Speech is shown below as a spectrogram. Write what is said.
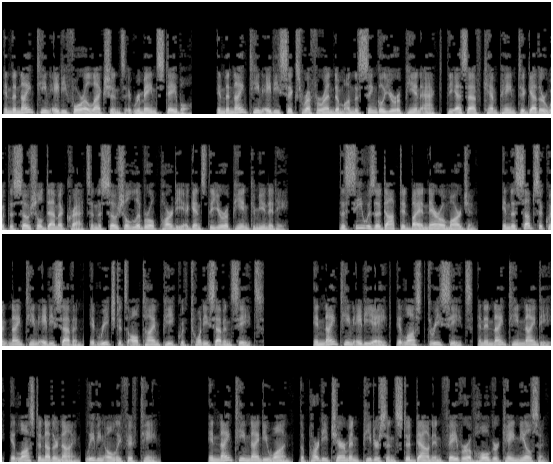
In the 1984 elections it remained stable. In the 1986 referendum on the Single European Act, the SF campaigned together with the Social Democrats and the Social Liberal Party against the European Community. The C was adopted by a narrow margin. In the subsequent 1987, it reached its all-time peak with 27 seats. In 1988, it lost three seats, and in 1990, it lost another nine, leaving only 15. In 1991, the party chairman Petersen stood down in favor of Holger K. Nielsen.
